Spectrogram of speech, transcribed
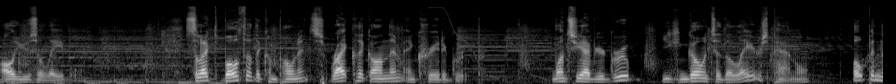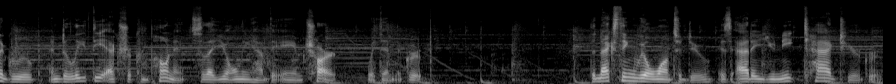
I'll use a label. Select both of the components, right click on them and create a group. Once you have your group, you can go into the layers panel, open the group and delete the extra component so that you only have the AM chart within the group. The next thing we'll want to do is add a unique tag to your group.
